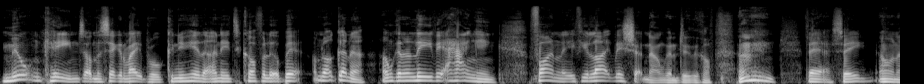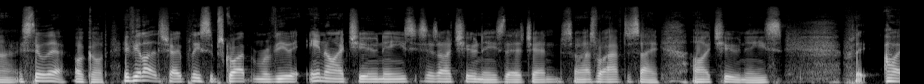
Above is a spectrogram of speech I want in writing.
Milton Keynes on the 2nd of April. Can you hear that I need to cough a little bit? I'm not gonna. I'm gonna leave it hanging. Finally, if you like this show, no, I'm gonna do the cough. there, see? Oh no, it's still there. Oh god. If you like the show, please subscribe and review it in iTunes. It says iTunes there, Jen. So that's what I have to say. iTunes. Please- I,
